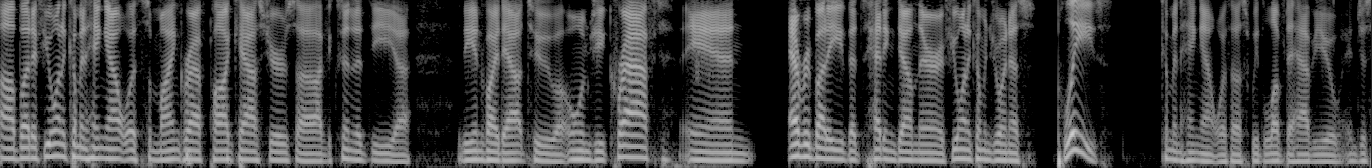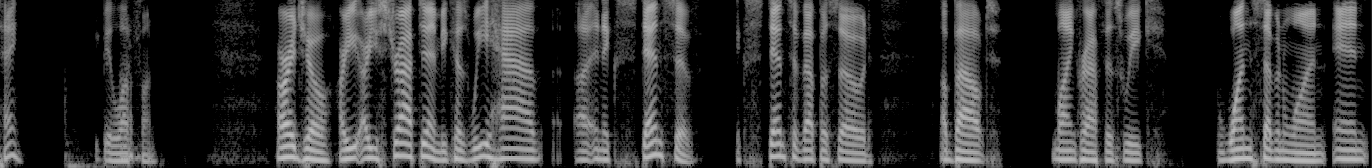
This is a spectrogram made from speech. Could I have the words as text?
uh, but if you want to come and hang out with some Minecraft podcasters, uh, I've extended the uh, the invite out to uh, OMG Craft and everybody that's heading down there. If you want to come and join us, please come and hang out with us. We'd love to have you and just hang. It'd be a lot of fun. All right, Joe, are you are you strapped in because we have uh, an extensive extensive episode about Minecraft this week, 171. And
